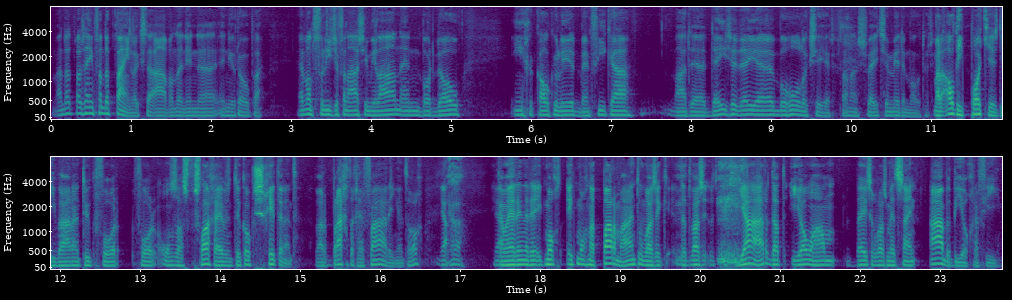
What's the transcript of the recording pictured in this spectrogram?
Maar dat was een van de pijnlijkste avonden in, eh, in Europa. Hè, want verliezen van AC Milan en Bordeaux, ingecalculeerd, Benfica. Maar eh, deze deed eh, behoorlijk zeer van een Zweedse middenmotor. Maar al die potjes, die waren natuurlijk voor, voor ons als verslaggevers natuurlijk ook schitterend. Waren prachtige ervaringen, toch? Ja. Ja. Ik kan me herinneren, ik mocht, ik mocht naar Parma en toen was ik, dat was het jaar dat Johan bezig was met zijn Abe-biografie.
